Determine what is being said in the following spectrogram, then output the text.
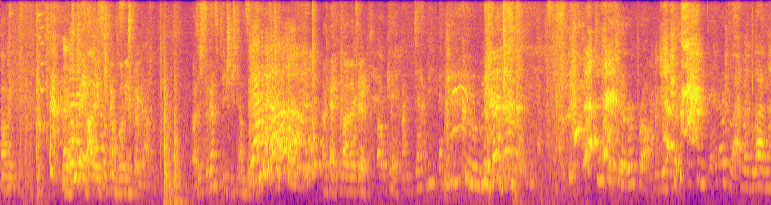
Um, Yeah, no, stay, it's stay, fine. something funny is going to happen. soll ich so ganz bitchig tanzen? Okay, come on, let's hear it. Okay, I'm Dabby and I'm cool. Children from blah.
